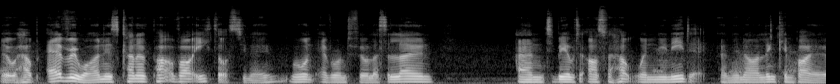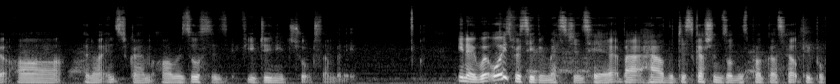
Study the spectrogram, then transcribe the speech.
it will help everyone is kind of part of our ethos, you know. We want everyone to feel less alone and to be able to ask for help when you need it. And in our link in bio, our in our Instagram, are resources if you do need to talk to somebody. You know, we're always receiving messages here about how the discussions on this podcast help people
